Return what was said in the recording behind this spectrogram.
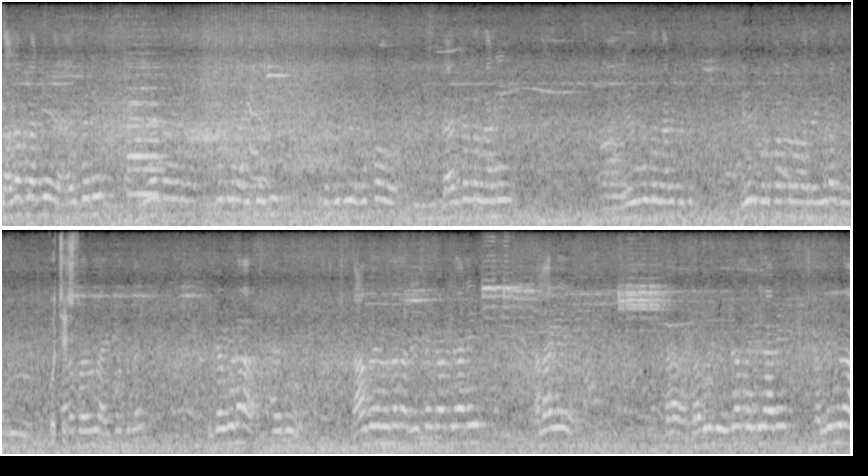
దాదాపు అన్నీ అయిపోయినాయి. అయిపోయింది. ఇంకా కొద్దిగా గొప్ప బ్యాంకుల్లో కానీ రెవెన్యూలో కానీ కొంచెం పేరు పొరపాటు అనేవి కూడా పనులు అయిపోతున్నాయి. ఇంకా కూడా రేపు రాబోయే రోజుల్లో రేషన్ కార్డు కానీ అలాగే డబ్బులు ఇంద్రామెంట్ కానీ అన్నీ కూడా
